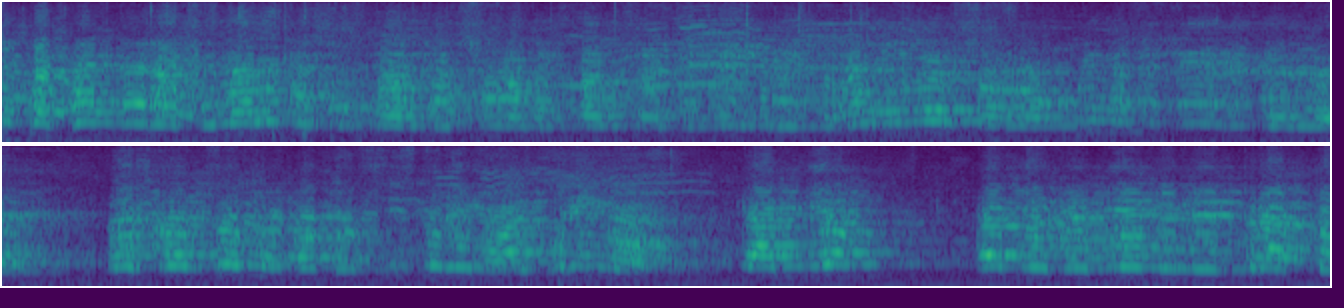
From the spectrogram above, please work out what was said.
Questa quindi la finale che si svolge sulla distanza di metri 3000, sono 15 giri del percorso, tra poco assisteremo al primo cambio, cambio che avviene nel tratto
